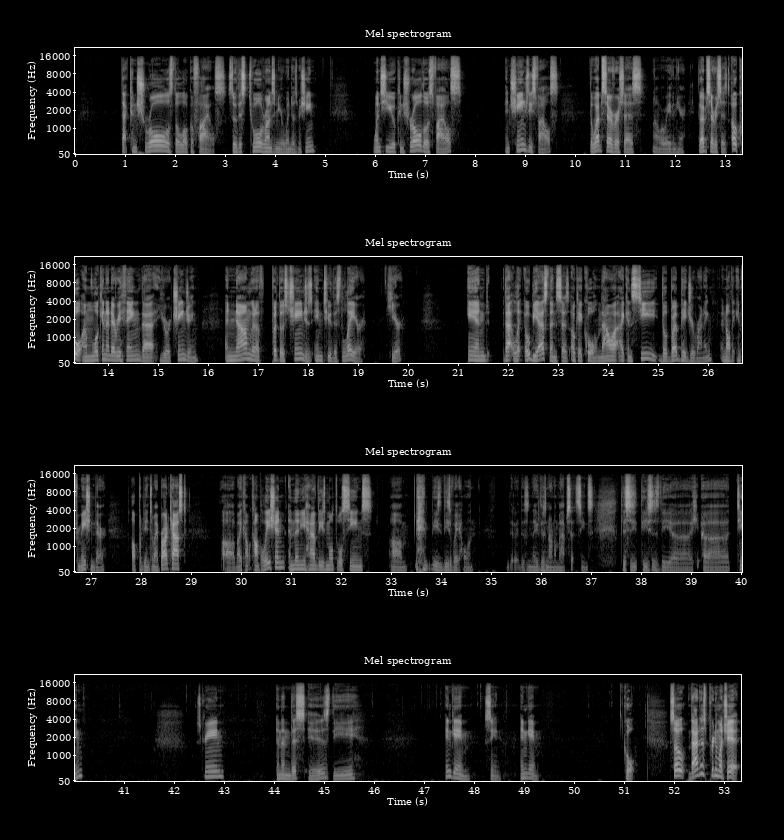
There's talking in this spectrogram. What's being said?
that controls the local files. So, this tool runs in your Windows machine. Once you control those files and change these files, the web server says, oh, we're waving here. The web server says, oh, cool, I'm looking at everything that you're changing. And now I'm going to put those changes into this layer here. And that OBS then says, okay, cool. Now I can see the web page you're running and all the information there. I'll put it into my broadcast, uh, my comp- compilation, and then you have these multiple scenes. Um, these, these, wait, hold on. This is, this is not a map set scenes. This is, this is the uh, uh, team screen. And then this is the in-game scene. In-game. So that is pretty much it.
